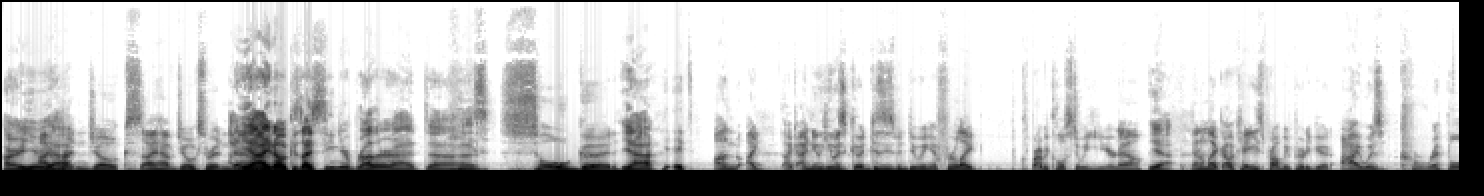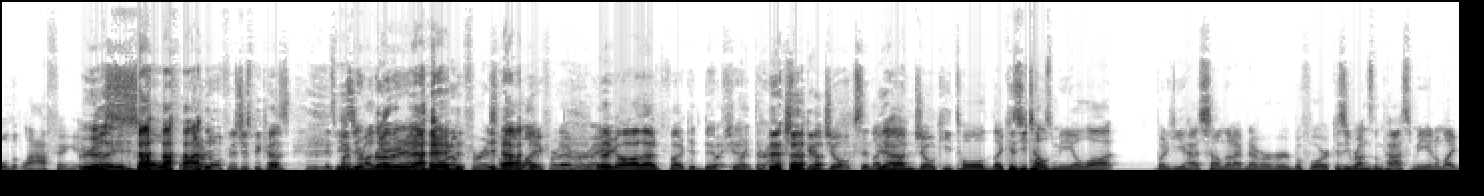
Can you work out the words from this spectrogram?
are you I've yeah written jokes. I have jokes written down. yeah I know because I've seen your brother at uh He's so good. yeah It's un. I like. I knew he was good because he's been doing it for like probably close to a year now. yeah And I'm like, okay, he's probably pretty good. I was crippled laughing. It Really? So I don't know if it's just because it's my brother, brother, and I've yeah. known him for his Yeah. whole life or whatever, right? like oh that fucking but dipshit like they're actually good jokes. And like Yeah. one joke he told, like, because he tells me a lot, but he has some that I've never heard before. Because he runs them past me, and I'm like,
